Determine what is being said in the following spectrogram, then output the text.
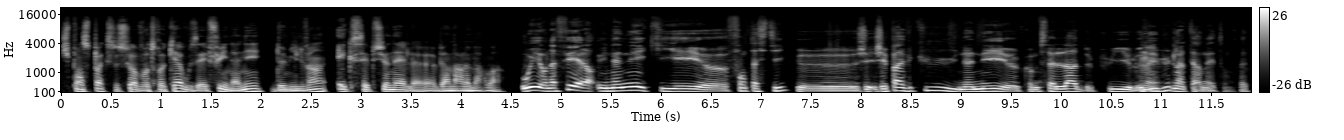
Je pense pas que ce soit votre cas. Vous avez fait une année 2020 exceptionnelle, euh, Bernard Lemarois. Oui, on a fait alors une année qui est euh, fantastique. Euh, J'ai pas vécu une année euh, comme celle-là depuis le ouais. début de l'internet en fait,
